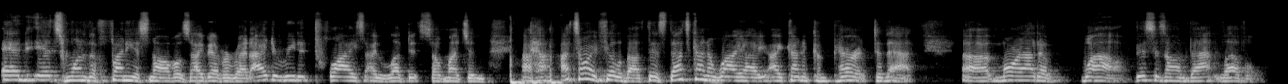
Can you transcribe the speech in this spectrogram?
And it's one of the funniest novels I've ever read. I had to read it twice. I loved it so much. And I, that's how I feel about this. That's kind of why I, I kind of compare it to that uh, more out of wow, this is on that level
